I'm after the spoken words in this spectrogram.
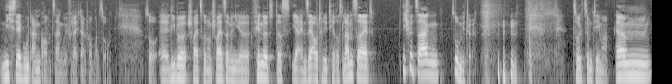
nicht sehr gut ankommt, sagen wir vielleicht einfach mal so. So, äh, liebe Schweizerinnen und Schweizer, wenn ihr findet, dass ihr ein sehr autoritäres Land seid, ich würde sagen, so mittel. Zurück zum Thema. Ähm,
